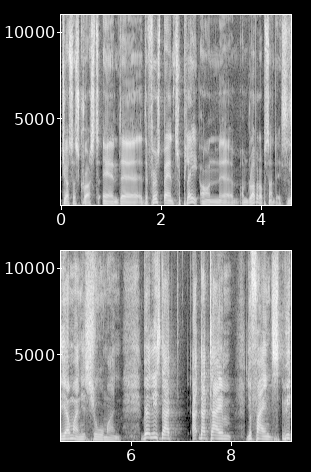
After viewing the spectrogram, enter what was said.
Joss's Crust and uh, the first band to play on uh, on Rubber Up Sundays. Yeah, man, it's true, man. But at least that at that time you find we,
